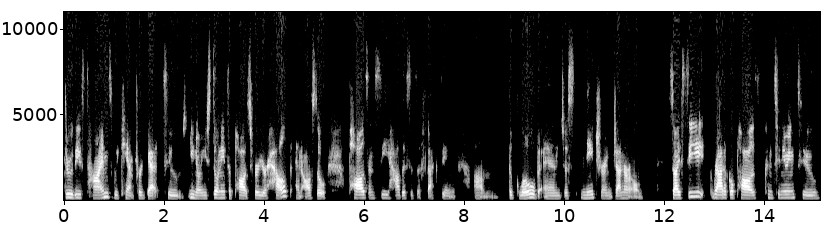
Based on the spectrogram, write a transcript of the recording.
through these times we can't forget to you know you still need to pause for your health and also pause and see how this is affecting um, the globe and just nature in general. So i see radical pause continuing to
